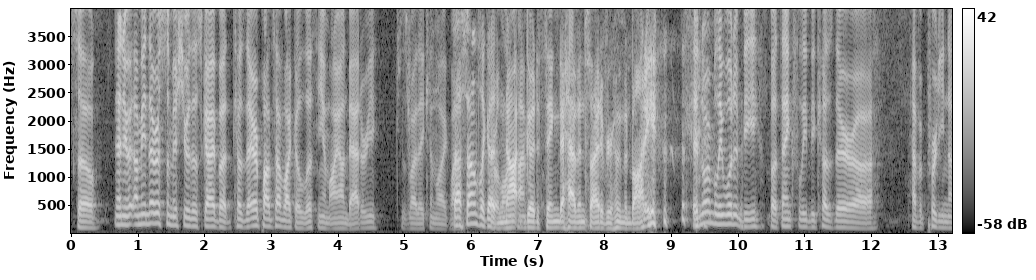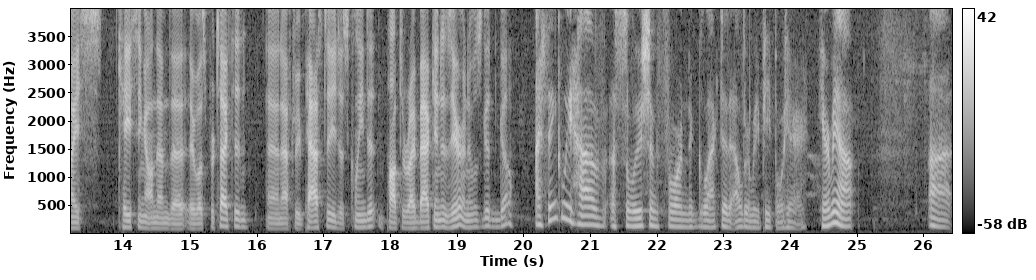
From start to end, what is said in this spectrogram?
So anyway, I mean there was some issue with this guy, but because the AirPods have like a lithium ion battery, which is why they can like. That sounds like for a, not time. good thing to have inside of your human body. It normally wouldn't be, but thankfully because they're uh, have a pretty nice casing on them, that it was protected. And after he passed it, he just cleaned it and popped it right back in his ear, and it was good to go. I think we have a solution for neglected elderly people here. Hear me out. Uh,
